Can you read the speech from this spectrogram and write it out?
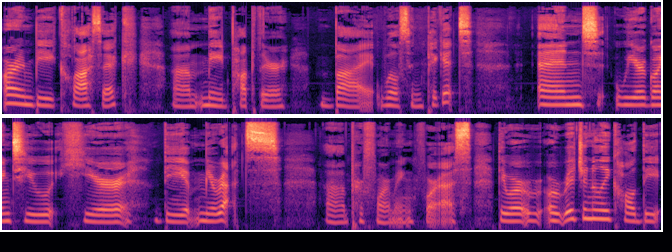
R&B classic um, made popular by Wilson Pickett, and we are going to hear the Mirettes. Uh, performing for us. They were originally called the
